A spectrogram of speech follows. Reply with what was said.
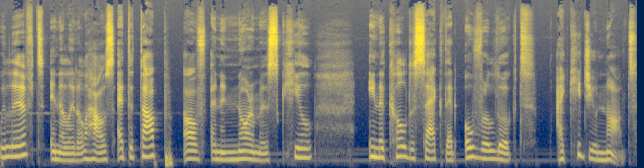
We lived in a little house at the top of an enormous hill in a cul de sac that overlooked, I kid you not,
